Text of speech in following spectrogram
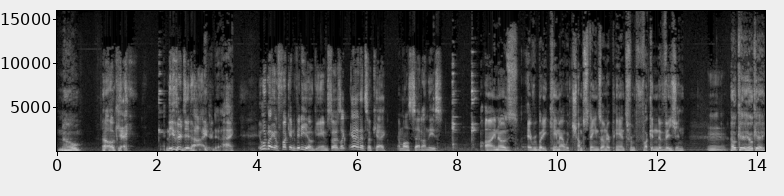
No. Oh, okay. Neither did I. Neither did I. It looked like a fucking video game, so I was like, yeah, that's okay. I'm all set on these. All I know is everybody came out with chump stains on their pants from fucking Division. Okay, okay.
